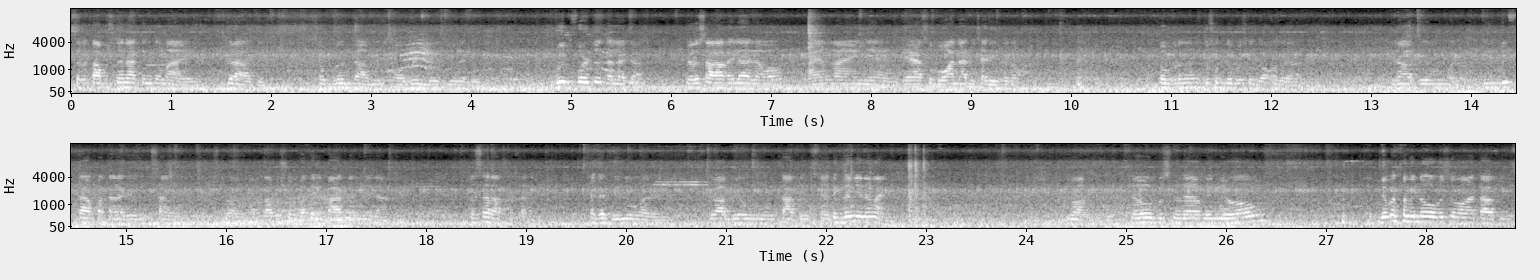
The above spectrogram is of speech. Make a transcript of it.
Yung mga paps, tapos na natin kumain, grabe. Sobrang dami ng overload nila dito. Good for to talaga. Pero sa kakilala ko, kayang-kaya niya yan. Kaya subukan natin siya dito. No? Sobrang busog na busog ako, grabe. Grabe yung ano, yung beef talaga yung isang strong. Tapos yung batil patong nila, masarap, masarap. Sagad din yung ano, grabe yung toppings niya. Tignan nyo naman. Diba? Naubos na namin yung Di ba namin naubos yung mga toppings?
